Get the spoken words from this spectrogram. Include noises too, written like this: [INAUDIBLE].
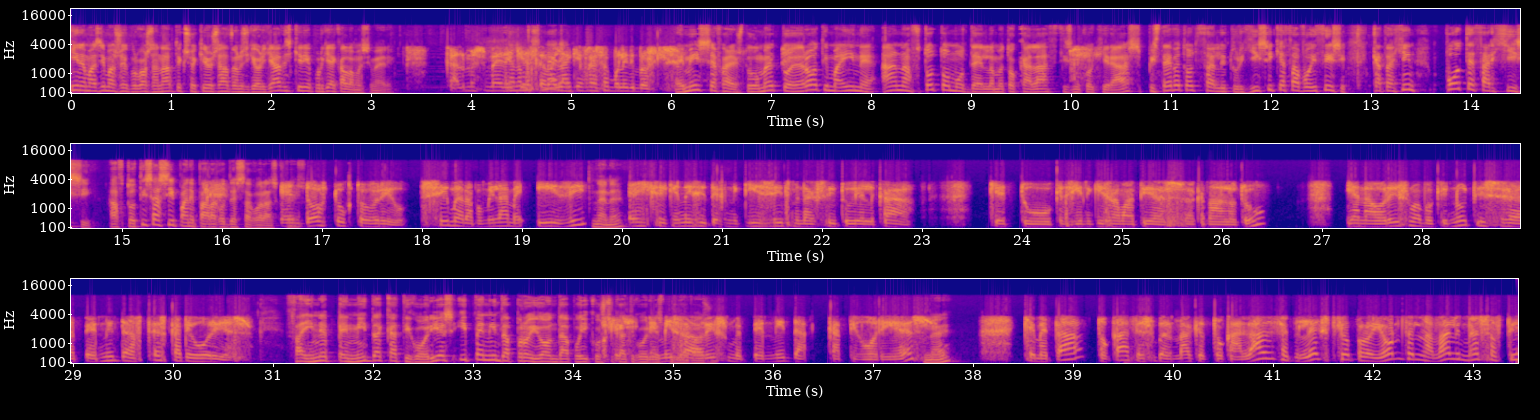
Είναι μαζί μας ο Υπουργός Ανάπτυξης, ο κύριος Άδωνης Γεωργιάδης. Κύριε Υπουργέ, καλό μεσημέρι. Καλό μεσημέρι, κύριε Σταβελάκη. Ευχαριστώ πολύ την πρόσκληση. Εμείς σα ευχαριστούμε. Το ερώτημα είναι αν αυτό το μοντέλο με το καλάθι της νοικοκυράς πιστεύετε ότι θα λειτουργήσει και θα βοηθήσει; Καταρχήν, πότε θα αρχίσει αυτό, τι σας είπαν οι παράγοντες της αγοράς Εντός του Οκτωβρίου. Σήμερα που μιλάμε ήδη, ναι, ναι. έχει ξεκινήσει η τεχνική συζήτηση μεταξύ του ΙΕΛΚΑ και, του, και της Γενικής Γραμματείας Καταναλωτού για να ορίσουμε από κοινού τις 50 ε, αυτές κατηγορίες. Θα είναι 50 κατηγορίες ή 50 προϊόντα από 20 Όχι, κατηγορίες Εμείς θα ορίσουμε 50 κατηγορίες ναι. και μετά το κάθε σούπερ μάρκετ το καλάδι θα επιλέξει ποιο προϊόν θέλει να βάλει μέσα σε αυτή,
